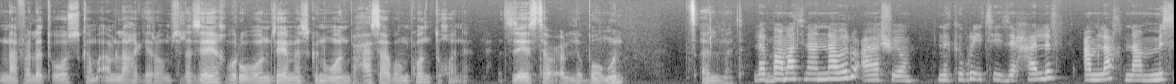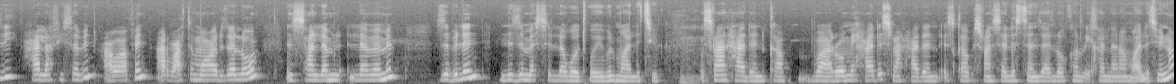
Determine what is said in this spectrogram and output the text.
እናፈለጥዎስ ከም ኣምላኽ ገይሮም ስለ ዘየኽብርዎን ዘየመስግንዎን ብሓሳቦም ኮንቱ ኾነ እቲ ዘየስተውዕል ልቦም እውን ጸልመት። ለባማትና እናበሉ ዓያሹ እዮም። ንክብሪ እቲ ዘይሓልፍ ኣምላኽ ናብ ምስሊ ሓላፊ ሰብን ኣዕዋፍን ኣርባዕተ መዋእል ዘለዎም እንስሳን ለምለመምን ዝብልን ንዝመስል ለወጥዎ ይብል ማለት እዩ። ዕስራን ሓደን ካብ ሮሜ ሓደ ዕስራን ሓደን እስካብ ዕስራን ሰለስተን ዘሎ ክንርኢ ከለና ማለት እዩ እና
